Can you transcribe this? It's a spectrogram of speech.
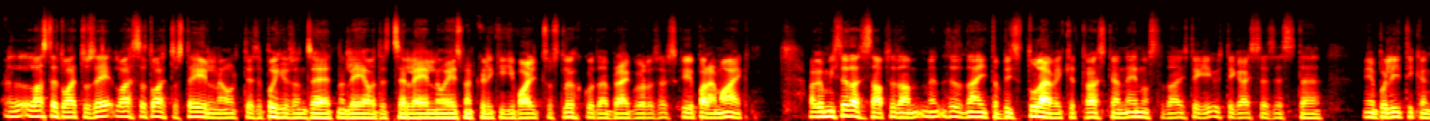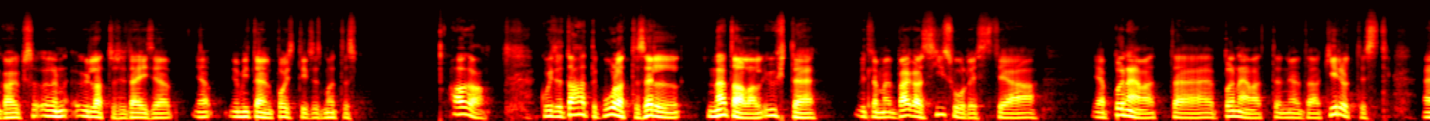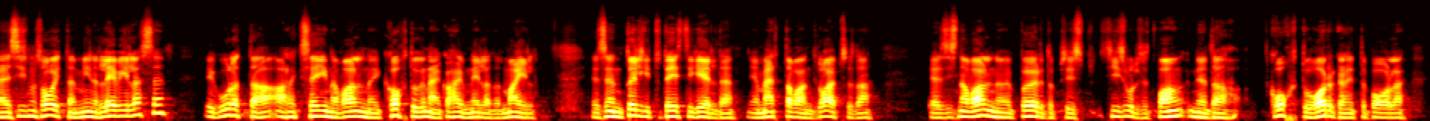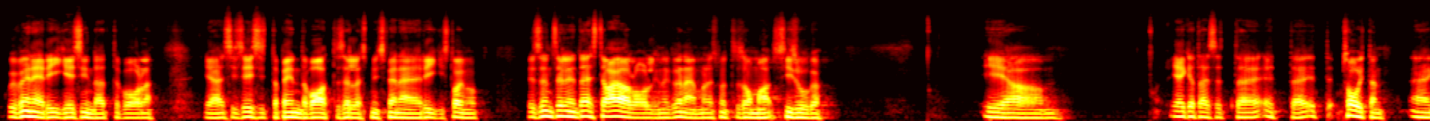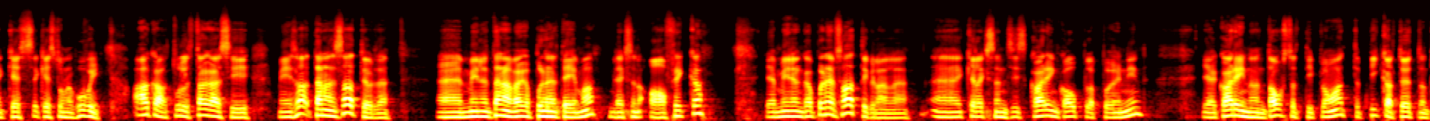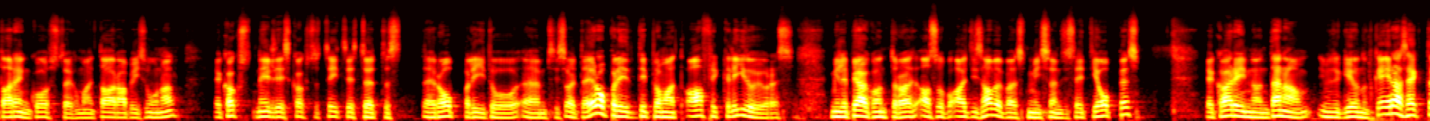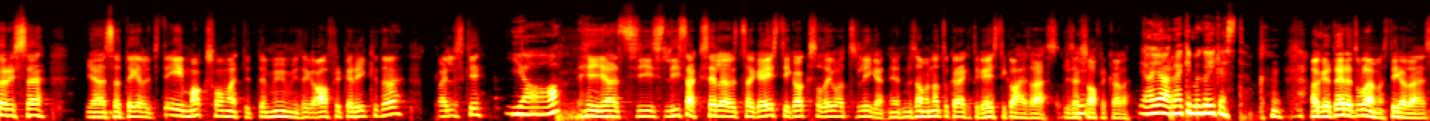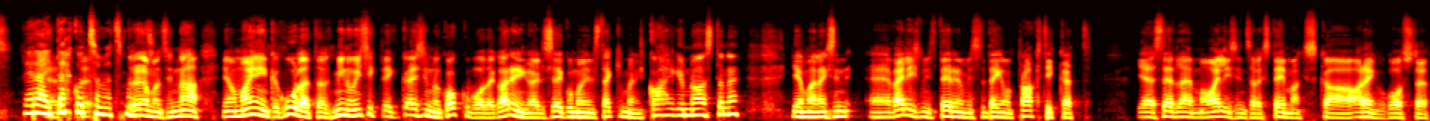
lastetoetuse, lastetoetuste eelnõult ja see põhjus on see, et nad leiavad, et selle eelnõu eesmärk oli ikkagi valitsust lõhkuda ja praegu ei ole selleks kõige parem aeg. aga mis edasi saab, seda, seda näitab lihtsalt tulevik, et raske on ennustada ühtegi, ühtegi asja, sest äh, meie poliitika on kahjuks üllatusi täis ja, ja, ja mitte ainult positiivses mõttes aga kui te tahate kuulata sel nädalal ühte, ütleme, väga sisulist ja, ja põnevat, põnevat nii-öelda kirjutist, eh, siis ma soovitan minna Levilasse ja kuulata Aleksei Navalnõi kohtukõne kahekümne neljandal mail. ja see on tõlgitud eesti keelde ja Märt Avandi loeb seda. ja siis Navalnõi pöördub siis sisuliselt vang-, nii-öelda kohtuorganite poole kui Vene riigi esindajate poole ja siis esitab enda vaate sellest, mis Vene riigis toimub ja see on selline täiesti ajalooline kõne mõnes mõttes oma sisuga. ja, ja igatahes, et, et, et soovitan, kes, kes tunneb huvi, aga tulles tagasi meie sa tänase saate juurde, meil on täna väga põnev teema, milleks on Aafrika. Ja meil on ka põnev saatekülaline, kelleks on siis Karin Kaupla-Põõnin. Ja Karin on taustalt diplomaat, pikalt töötanud arengukoostöö humanitaarabi suunal. Ja kaks tuhat neliteist, kaks tuhat seitseteist töötas Euroopa Liidu, siis oli ta Euroopa Liidu diplomaat Aafrika Liidu juures, mille peakontor asub Addis Abebas, mis on siis Etioopias. Ja Karin on täna muidugi jõudnud ka erasektorisse ja sa tegeled vist e-maksuametite müümisega Aafrika riikidele paljuski jaa. ja siis lisaks sellele, et sa ka Eesti kakssada juhatuse liige, nii et me saame natuke rääkida ka Eesti kahesajast lisaks Aafrikale. ja, ja räägime kõigest aga tere tulemast igatahes. tere, aitäh kutsumast. Rõõm on sind näha ja ma mainin ka kuulajatele, et minu isiklik esimene kokkupuude Kariniga oli see, kui ma olin vist äkki ma olin kahekümne aastane ja ma läksin äh, välisministeeriumisse tegema praktikat ja selle ma valisin selleks teemaks ka arengukoostöö.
